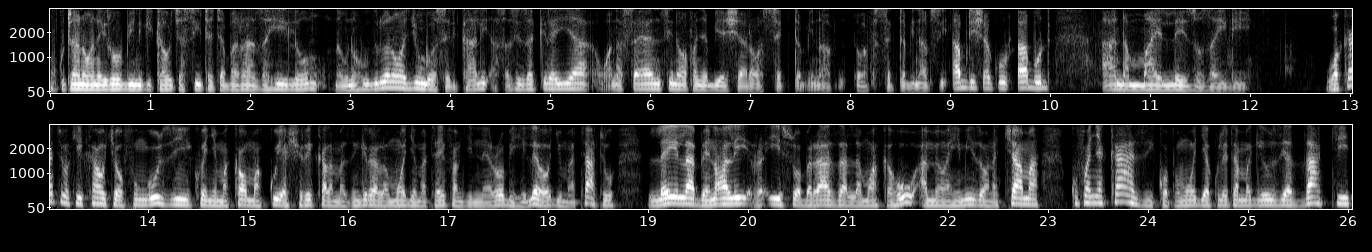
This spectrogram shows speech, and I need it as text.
Mkutano wa Nairobi ni kikao cha sita cha baraza hilo na unahudhuriwa na wajumbe wa serikali, asasi za kiraia, wanasayansi na wafanyabiashara wa sekta binafsi. Abdi Shakur Abud ana maelezo zaidi. Wakati wa kikao cha ufunguzi kwenye makao makuu ya shirika la mazingira la Umoja Mataifa mjini Nairobi hii leo Jumatatu, Leila Ben Ali, rais wa baraza la mwaka huu, amewahimiza wanachama kufanya kazi kwa pamoja kuleta mageuzi ya dhati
